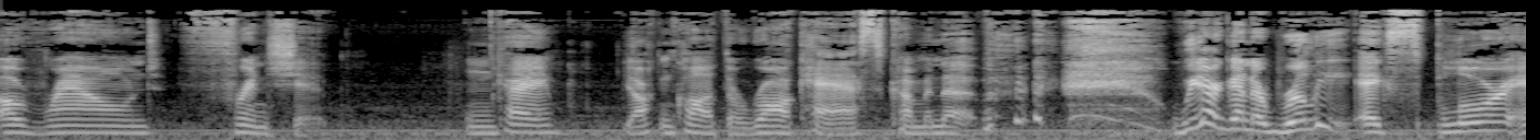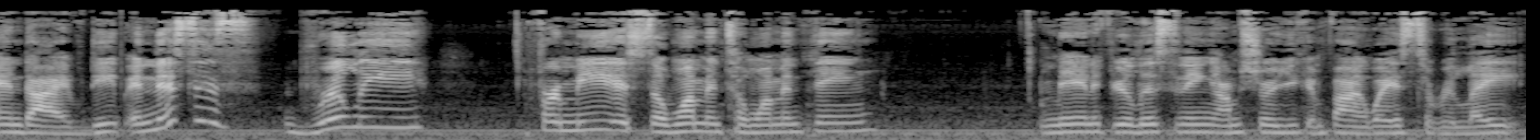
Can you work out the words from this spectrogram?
around friendship. Okay? Y'all can call it the raw cast coming up. we are to really explore and dive deep. And this is really, for me, it's the woman to woman thing. Man, if you're listening, I'm sure you can find ways to relate.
